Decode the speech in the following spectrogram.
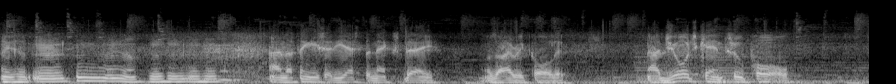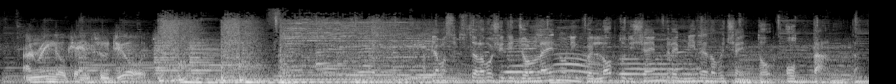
And he said, mm-hmm. And I think he said yes the next day, as I recall it. Now, George came through Paul and Ringo came through George. Abbiamo sentito la voce di John Lennon in quell'8 dicembre 1980.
